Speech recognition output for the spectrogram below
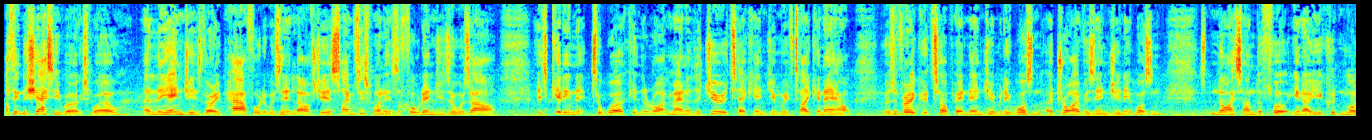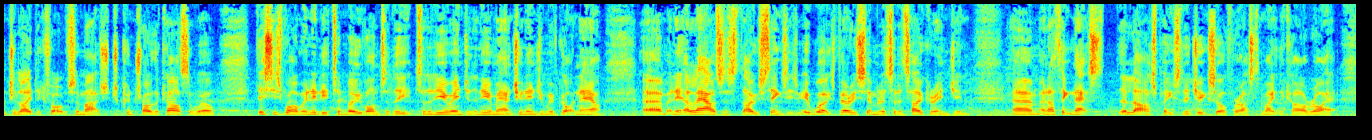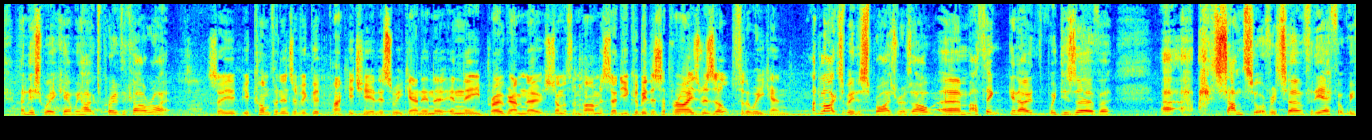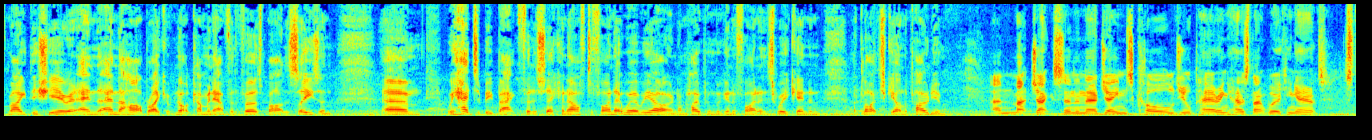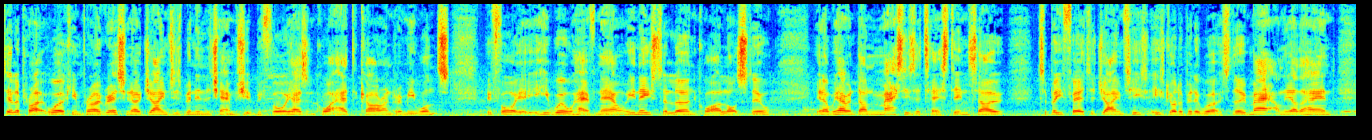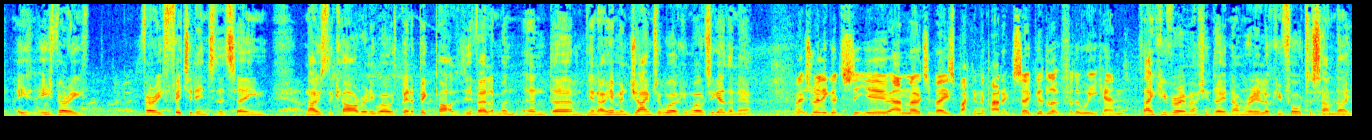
I think the chassis works well and the engine's very powerful that was in it last year, same as this one is. The Ford engines always are. It's getting it to work in the right manner. The Duratec engine we've taken out it was a very good top end engine, but it wasn't a driver's engine. It wasn't nice underfoot. You know, you couldn't modulate the throttle so much to control the car so well. This is why we needed to move on to the to the new engine, the new Mountune engine we've got now, um, and it allows us those things. It, it, works very similar to the TOCA engine, um, and I think that's the last piece of the jigsaw for us to make the car right. And this weekend we hope to prove the car right. So you're confident of a good package here this weekend. In the in the program notes, Jonathan Palmer said you could be the surprise result for the weekend. I'd like to be the surprise result. Um, I think you know we deserve a some sort of return for the effort we've made this year and, and the heartbreak of not coming out for the first part of the season. Um, we had to be back for the second half to find out where we are, and I'm hoping we're going to find it this weekend. And I'd like to get on the podium. And Matt Jackson and now James Cole dual pairing, how's that working out? Still a pro- work in progress. You know, James has been in the championship before. He hasn't quite had the car under him he wants before. He will have now. He needs to learn quite a lot still. You know, we haven't done masses of testing, so to be fair to James, he's, he's got a bit of work to do. Matt, on the other hand, he's, he's very very fitted into the team, knows the car really well. He's been a big part of the development, and um, you know him and James are working well together now. Well, it's really good to see you and Motorbase back in the paddock. So good luck for the weekend. Thank you very much indeed. I'm really looking forward to Sunday.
